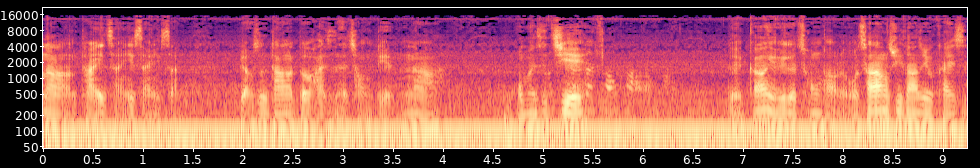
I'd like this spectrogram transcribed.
那它一闪一闪一闪，表示它都还是在充电。那我们是接，对，刚刚有一个充好了，我插上去它就开始。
